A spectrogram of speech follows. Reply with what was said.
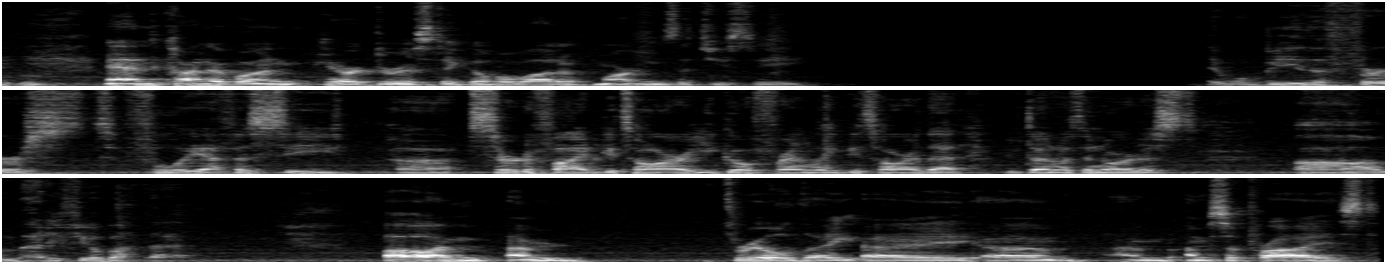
and kind of uncharacteristic of a lot of Martins that you see. It will be the first fully FSC uh, certified guitar, eco-friendly guitar that we've done with an artist. Um, how do you feel about that? Oh, I'm I'm thrilled. I, I um, I'm I'm surprised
